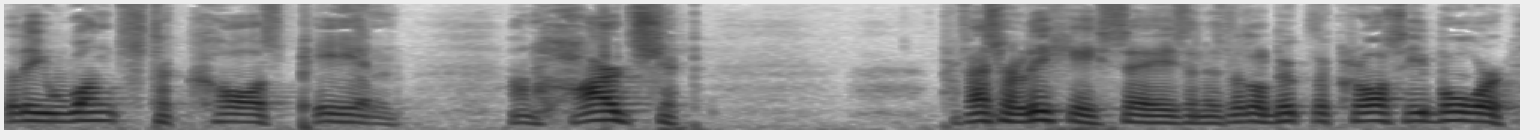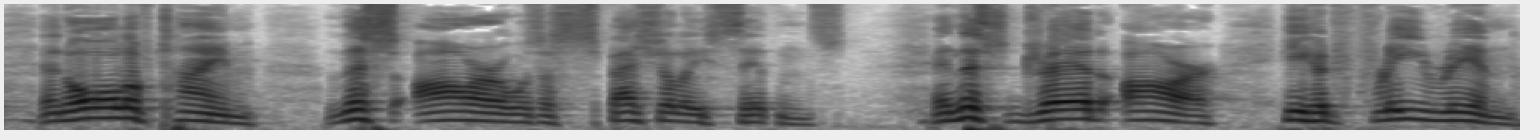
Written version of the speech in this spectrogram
that he wants to cause pain and hardship Professor Leahy says in his little book, The Cross He Bore, in all of time, this hour was especially Satan's. In this dread hour, he had free rein.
